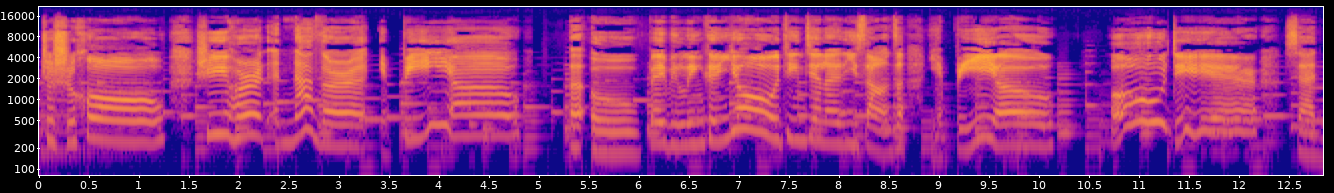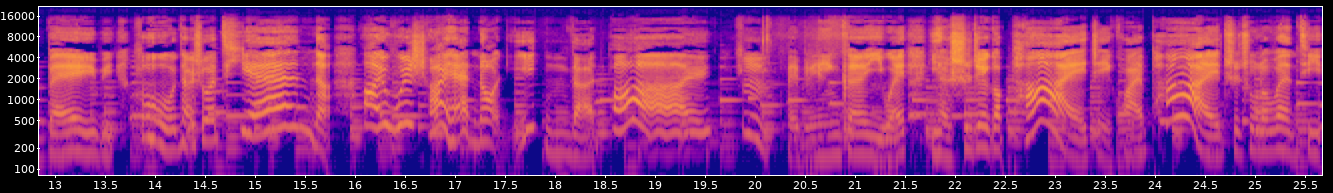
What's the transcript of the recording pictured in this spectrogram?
这时候 she heard another yippee-yo。呃哦，Baby Lincoln 又听见了一嗓子 yippeo。Oh dear, said Baby. 哦，他说：“天哪！I wish I had not eaten that pie。”嗯，Baby Lincoln 以为也是这个 pie 这块 pie 吃出了问题。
